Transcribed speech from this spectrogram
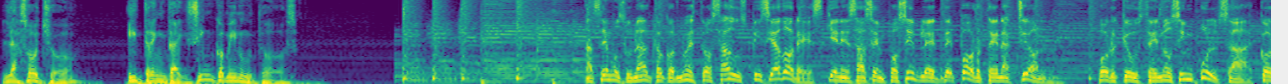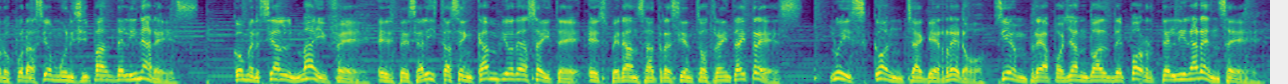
Las 8 y 35 minutos. Hacemos un alto con nuestros auspiciadores, quienes hacen posible Deporte en Acción. Porque usted nos impulsa, Corporación Municipal de Linares. Comercial Maife, especialistas en cambio de aceite, Esperanza 333. Luis Concha Guerrero, siempre apoyando al deporte linarense.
